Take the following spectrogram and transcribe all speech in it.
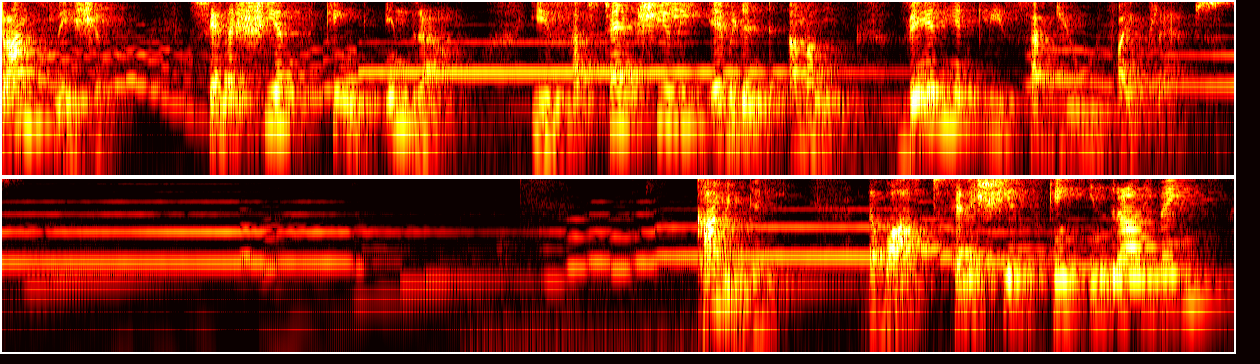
Translation Celestial's King Indra is substantially evident among valiantly subdued five tribes. Commentary The vast celestial king Indra remains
